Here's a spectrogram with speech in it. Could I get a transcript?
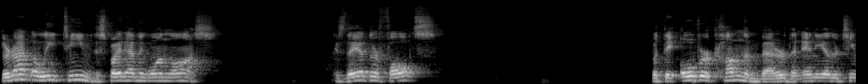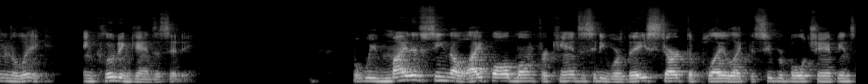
They're not an elite team despite having one loss. Because they have their faults, but they overcome them better than any other team in the league, including Kansas City but we might have seen the light bulb moment for Kansas City where they start to play like the Super Bowl champions,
